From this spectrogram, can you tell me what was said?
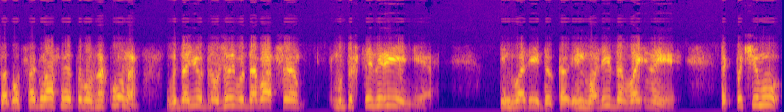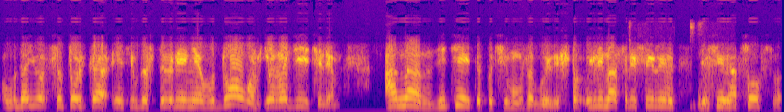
вот согласно этого закона выдают, должны выдаваться удостоверения инвалидов, инвалидов войны. Так почему выдается только эти удостоверения вдовам и родителям? А нас, детей-то почему забыли? Что, или нас решили, решили отцовство?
